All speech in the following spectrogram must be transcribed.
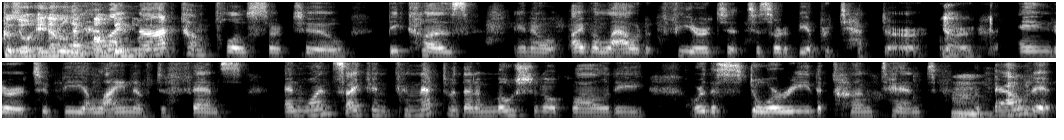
because you'll inevitably have i not come closer to because you know I've allowed fear to to sort of be a protector yeah. or anger to be a line of defense. And once I can connect with that emotional quality or the story, the content mm. about it,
